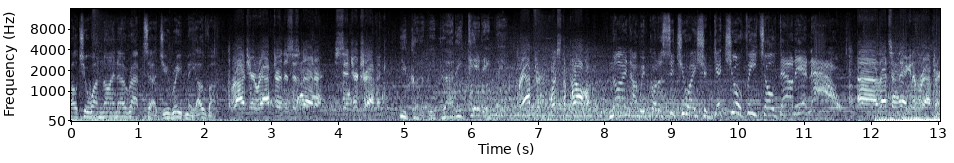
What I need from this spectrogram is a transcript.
Vulture 190 Raptor, do you read me? Over. Roger, Raptor, this is Niner. Send your traffic. You gotta be bloody kidding me. Raptor, what's the problem? Niner, we've got a situation. Get your VTOL down here now! Uh, that's a negative, Raptor.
